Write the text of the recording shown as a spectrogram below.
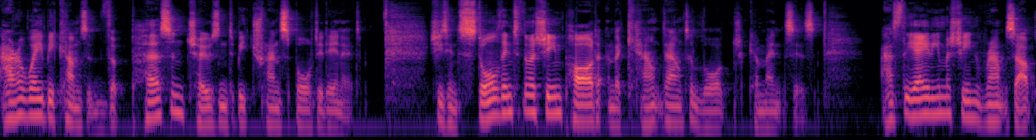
Arroway becomes the person chosen to be transported in it. She's installed into the machine pod and the countdown to launch commences. As the alien machine ramps up,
